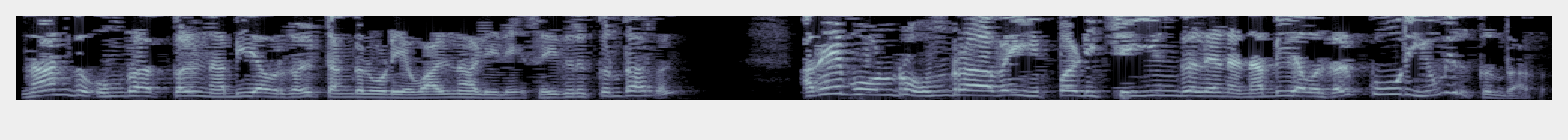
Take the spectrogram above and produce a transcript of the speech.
நான்கு உம்ராக்கள் நபி அவர்கள் தங்களுடைய வாழ்நாளிலே செய்திருக்கின்றார்கள். அதே போன்று உம்ராவை இப்படி செய்யுங்கள் என நபி அவர்கள் கூறியும் இருக்கின்றார்கள்.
